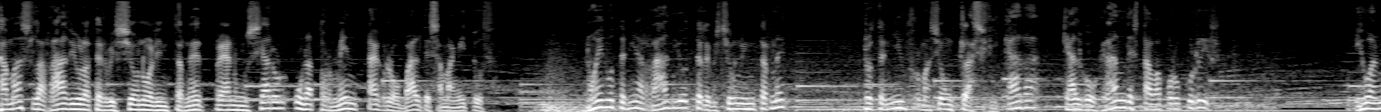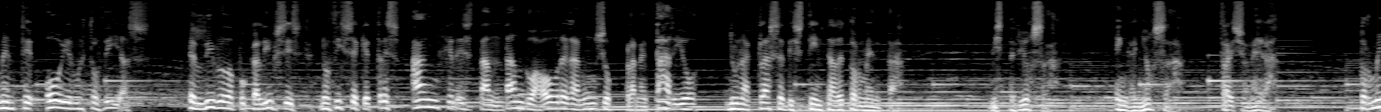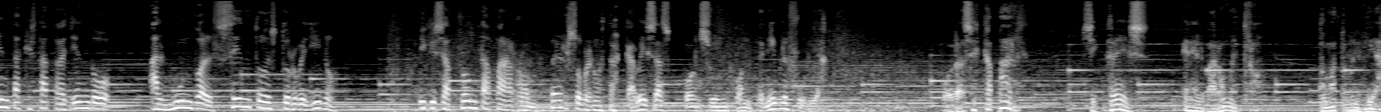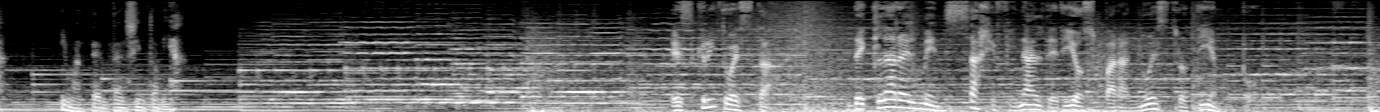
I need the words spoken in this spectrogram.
Jamás la radio, la televisión o el Internet preanunciaron una tormenta global de esa magnitud. Noé no tenía radio, televisión ni Internet, pero tenía información clasificada que algo grande estaba por ocurrir. Igualmente, hoy en nuestros días, el libro de Apocalipsis nos dice que tres ángeles están dando ahora el anuncio planetario de una clase distinta de tormenta. Misteriosa, engañosa, traicionera. Tormenta que está trayendo al mundo al centro de su torbellino y que se afronta para romper sobre nuestras cabezas con su incontenible furia. Podrás escapar si crees en el barómetro. Toma tu Biblia y mantente en sintonía. Escrito está, declara el mensaje final de Dios para nuestro tiempo,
